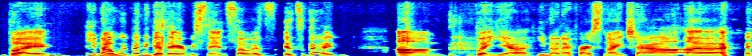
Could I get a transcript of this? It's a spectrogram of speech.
But you know, we've been together ever since, so it's it's good. Um, but yeah, you know, that first night, child. Uh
